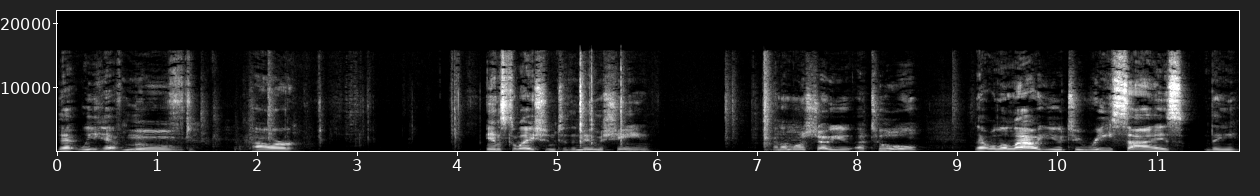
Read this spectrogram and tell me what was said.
that we have moved our installation to the new machine. And I'm going to show you a tool that will allow you to resize the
